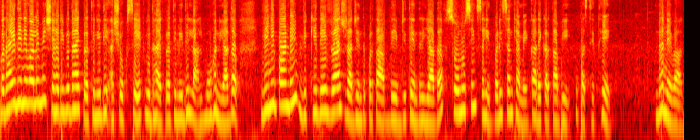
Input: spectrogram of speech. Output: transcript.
बधाई देने वाले में शहरी विधायक प्रतिनिधि अशोक सेठ, विधायक प्रतिनिधि लाल मोहन यादव, विनी पांडे, विक्की देवराज, राजेंद्र प्रताप देव, जितेंद्र यादव, सोनू सिंह सहित बड़ी संख्या में कार्यकर्ता भी उपस्थित थे। धन्यवाद।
